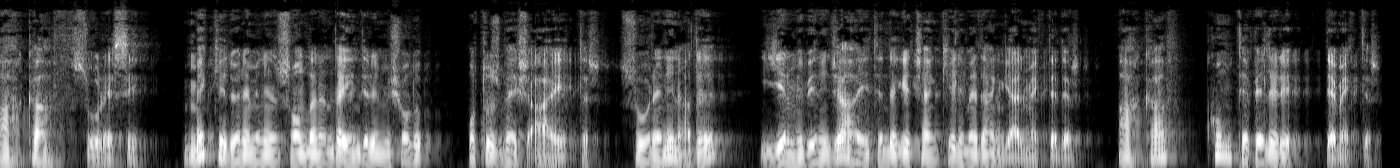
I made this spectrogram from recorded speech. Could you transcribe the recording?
Ahkaf suresi Mekke döneminin sonlarında indirilmiş olup 35 ayettir. Surenin adı 21. ayetinde geçen kelimeden gelmektedir. Ahkaf kum tepeleri demektir.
